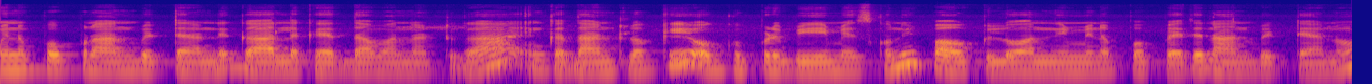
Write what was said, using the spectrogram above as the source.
మినపప్పు నానబెట్టానండి గార్లకి వేద్దాం అన్నట్టుగా. ఇంకా దాంట్లోకి ఒక గుప్పిడి బియ్యం వేసుకొని పావు కిలో అన్ని మినపప్పు అయితే నానబెట్టాను.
